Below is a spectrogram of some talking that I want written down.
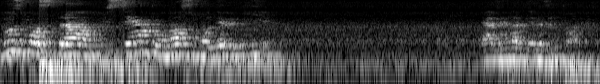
nos mostrando e sendo o nosso modelo e guia, é a verdadeira vitória.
